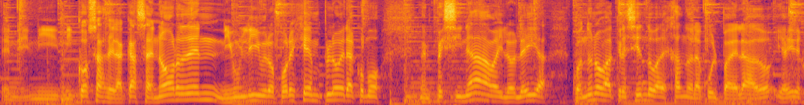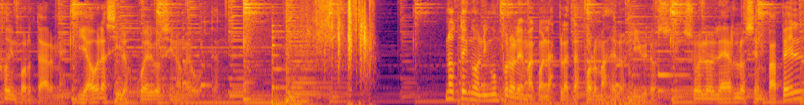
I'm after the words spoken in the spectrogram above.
ni, ni- ni cosas de la casa en orden, ni un libro, por ejemplo, era como me empecinaba y lo leía. Cuando uno va creciendo va dejando la culpa de lado y ahí dejó de importarme. Y ahora sí los cuelgo si no me gustan. No tengo ningún problema con las plataformas de los libros. Suelo leerlos en papel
